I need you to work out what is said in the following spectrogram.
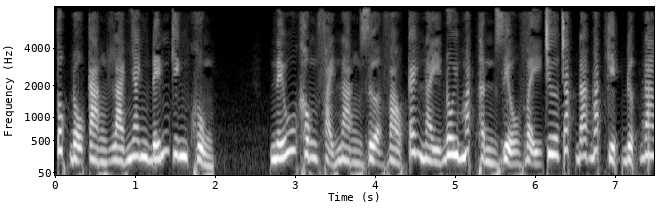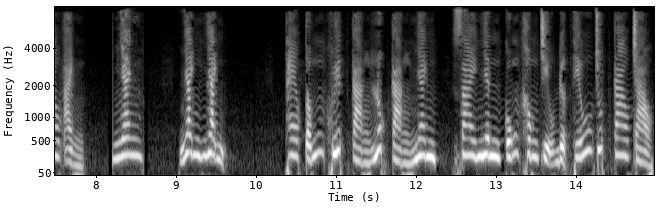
Tốc độ càng là nhanh đến kinh khủng. Nếu không phải nàng dựa vào cái này đôi mắt thần diệu vậy chưa chắc đã bắt kịp được đao ảnh. Nhanh, nhanh nhanh. Theo tống khuyết càng lúc càng nhanh, giai nhân cũng không chịu được thiếu chút cao trào.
